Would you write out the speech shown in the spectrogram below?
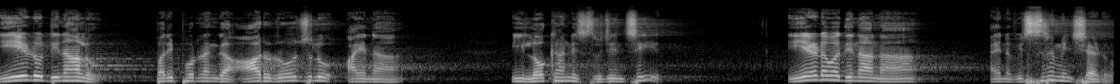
ఏడు దినాలు పరిపూర్ణంగా ఆరు రోజులు ఆయన ఈ లోకాన్ని సృజించి ఏడవ దినాన ఆయన విశ్రమించాడు.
